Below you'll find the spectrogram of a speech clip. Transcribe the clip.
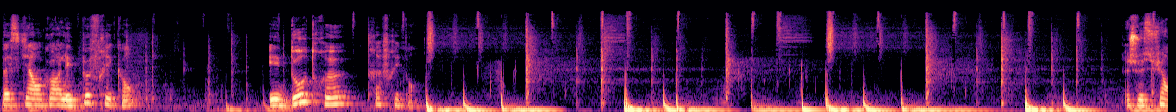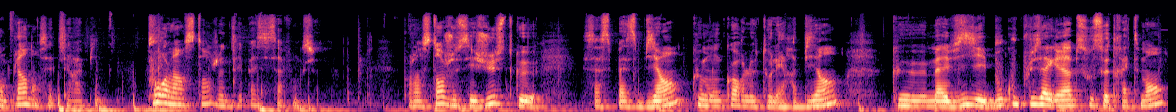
parce qu'il y a encore les peu fréquents et d'autres très fréquents. Je suis en plein dans cette thérapie. Pour l'instant, je ne sais pas si ça fonctionne. Pour l'instant, je sais juste que ça se passe bien, que mon corps le tolère bien, que ma vie est beaucoup plus agréable sous ce traitement.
